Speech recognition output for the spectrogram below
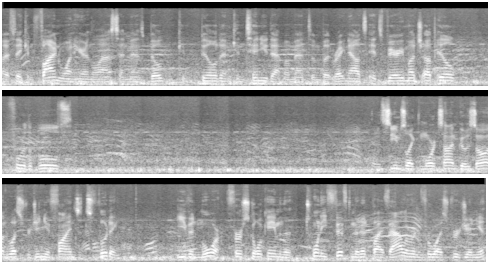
if they can find one here in the last 10 minutes, build, build and continue that momentum. But right now it's, it's very much uphill for the Bulls. And it seems like the more time goes on, West Virginia finds its footing even more. First goal came in the 25th minute by Vallerand for West Virginia.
